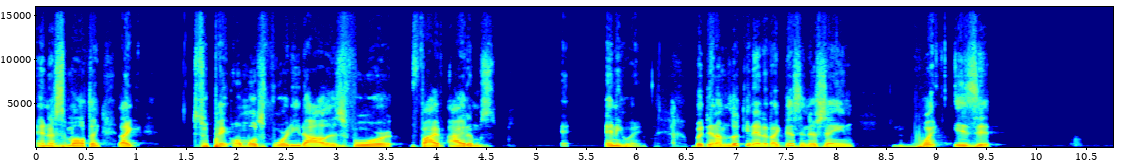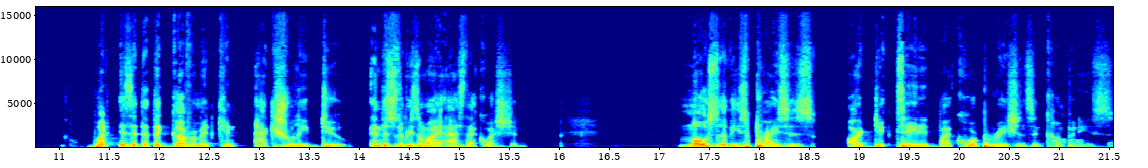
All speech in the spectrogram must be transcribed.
and a small thing. Like to pay almost forty dollars for five items anyway. But then I'm looking at it like this, and they're saying, what is it? What is it that the government can actually do? And this is the reason why I asked that question. Most of these prices are dictated by corporations and companies.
